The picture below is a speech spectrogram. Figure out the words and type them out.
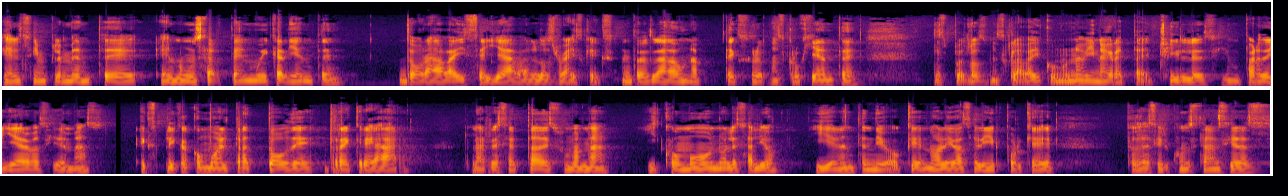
él simplemente en un sartén muy caliente doraba y sellaba los rice cakes. Entonces le daba una textura más crujiente, Después los mezclaba ahí con una vinagreta de chiles y un par de hierbas y demás. Explica cómo él trató de recrear la receta de su mamá y cómo no le salió. Y él entendió que no le iba a salir porque pues, las circunstancias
